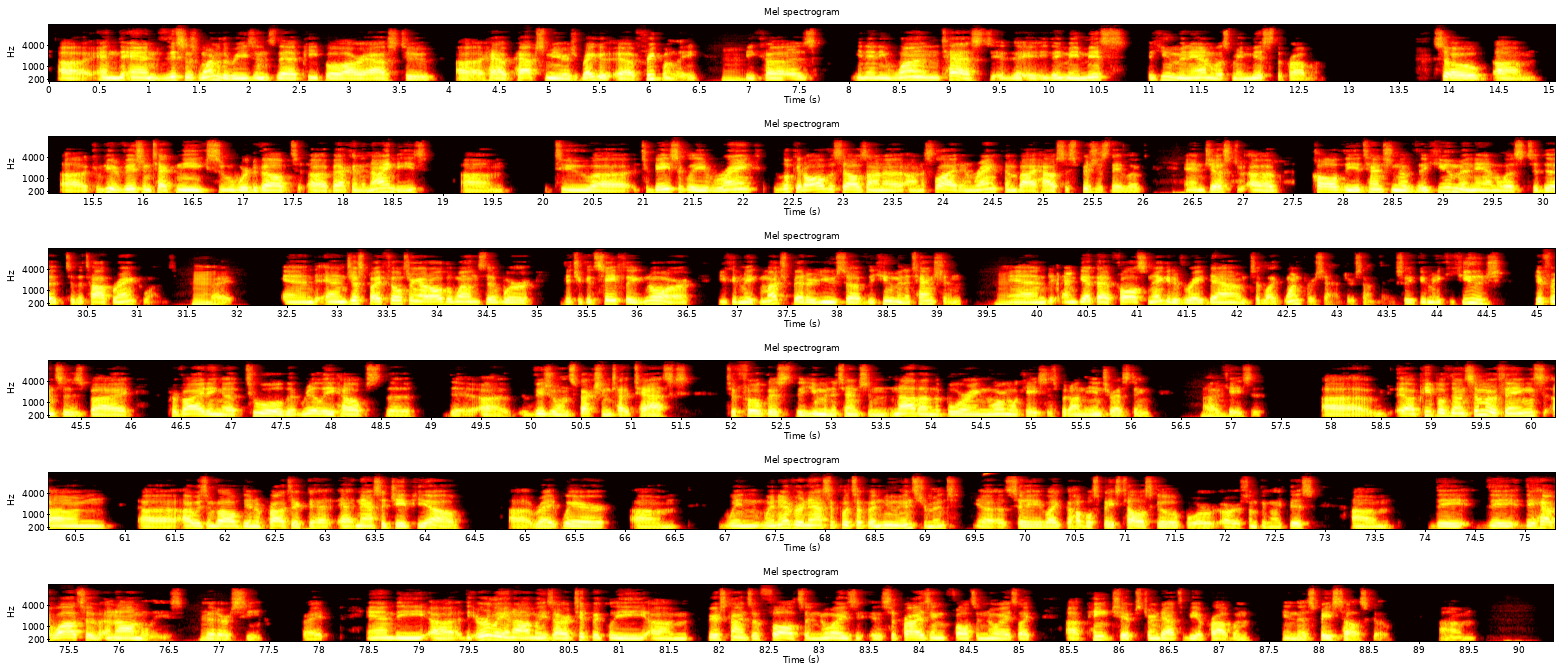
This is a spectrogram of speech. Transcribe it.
Uh, and, and this is one of the reasons that people are asked to have pap smears regu- frequently mm. because in any one test, they, they may miss the human analyst may miss the problem. So, um, uh, computer vision techniques were developed uh, back in the 90s um, to uh, to basically rank, look at all the cells on a on a slide and rank them by how suspicious they look, and just uh, call the attention of the human analyst to the to the top ranked ones, hmm. right? And and just by filtering out all the ones that were that you could safely ignore, you could make much better use of the human attention mm. and and get that false negative rate down to like 1% or something. So you can make huge differences by providing a tool that really helps the the uh, visual inspection type tasks to focus the human attention not on the boring normal cases but on the interesting uh, mm. cases. Uh, uh, people have done similar things. Um, uh, I was involved in a project at, at NASA JPL, uh, right, where um, when whenever NASA puts up a new instrument, uh, say like the Hubble Space Telescope or or something like this, um, they they they have lots of anomalies mm. that hmm. are seen, right? And the uh, the early anomalies are typically um, various kinds of faults and noise, uh, surprising faults and noise, like uh, paint chips turned out to be a problem in the Space Telescope. Um,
